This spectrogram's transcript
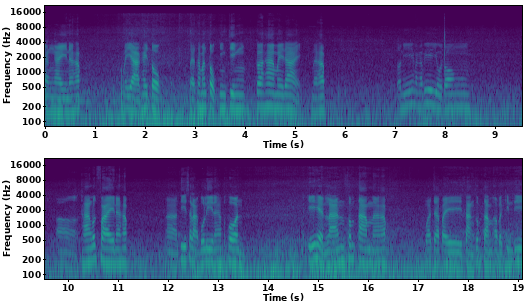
ยังไงนะครับ ไม่อยากให้ตก แต่ถ้ามันตกจริง ๆ ก็ห้ามไม่ได้นะครับ ตอนนี้มังกะบี้อยู่ตรงทางรถไฟนะครับที่สระบุรีนะครับทุกคน เมื่อกี้เห็นร้านส้มตำนะครับ ว่าจะไปสั่งส้มตำเอาไปกินที่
